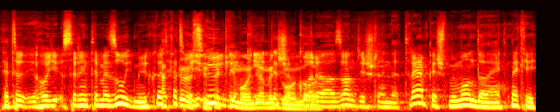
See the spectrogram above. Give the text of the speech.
Tehát, hogy szerintem ez úgy működhet, Hát hogy ülnek kimondja, itt, és gondol. akkor az Andris lenne Trump, és mi mondanánk neki,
